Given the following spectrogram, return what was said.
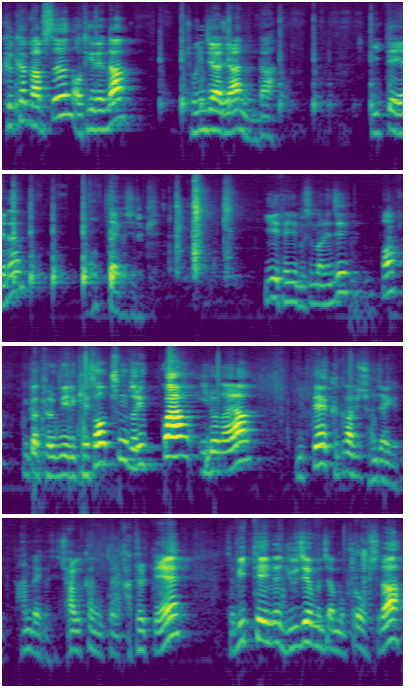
극한 값은 어떻게 된다? 존재하지 않는다. 이때 얘는 없다 이거지 이렇게. 이해되니 무슨 말인지? 어? 그러니까 결국에 이렇게 해서 충돌이 꽝 일어나야 이때 극값이 존재한다 이거지. 좌극한 우극한이 같을 때. 자, 밑에 있는 유제 문제 한번 풀어봅시다.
